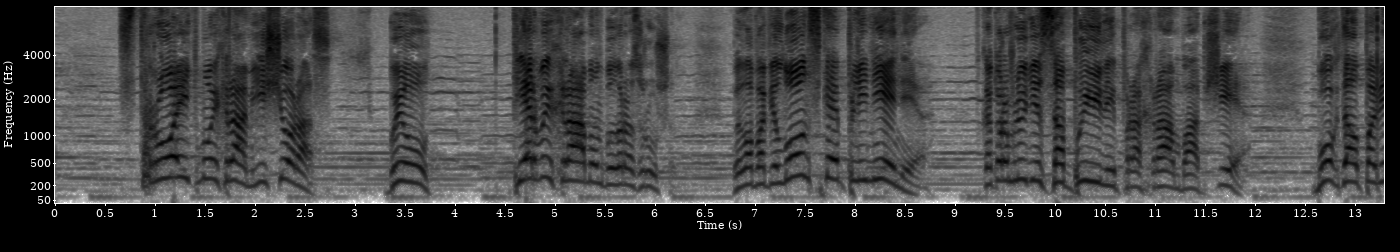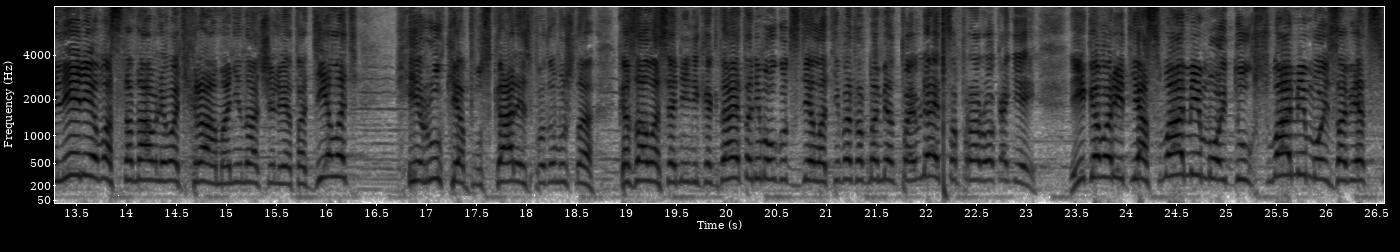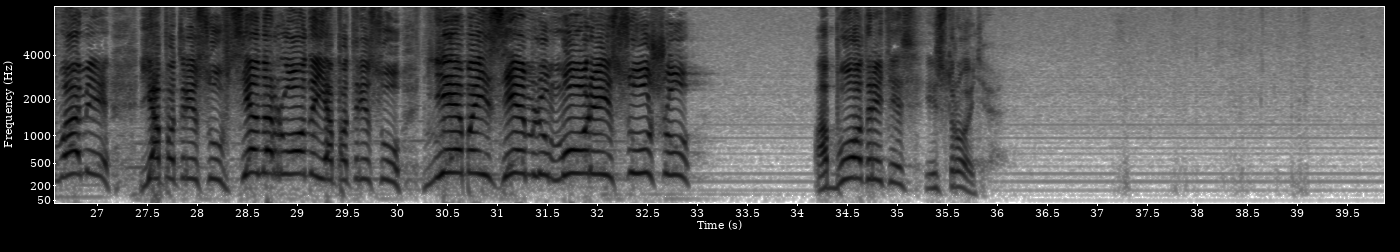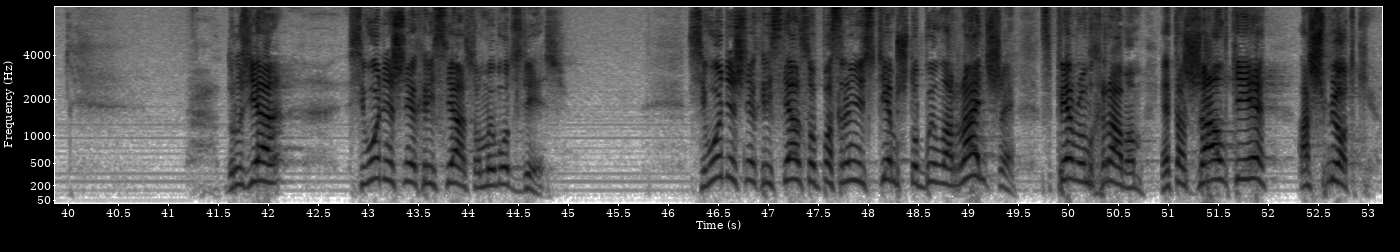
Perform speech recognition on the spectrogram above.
строить мой храм. Еще раз, был первый храм, он был разрушен. Было вавилонское пленение, в котором люди забыли про храм вообще. Бог дал повеление восстанавливать храм, они начали это делать, и руки опускались, потому что казалось, они никогда это не могут сделать. И в этот момент появляется пророк Агей и говорит, я с вами, мой дух с вами, мой завет с вами, я потрясу все народы, я потрясу небо и землю, море и сушу ободритесь и стройте. Друзья, сегодняшнее христианство, мы вот здесь. Сегодняшнее христианство по сравнению с тем, что было раньше, с первым храмом, это жалкие ошметки.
